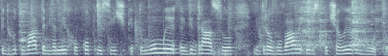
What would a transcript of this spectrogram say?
підготувати для них окопні свічки. Тому ми відразу відреагували і розпочали роботу.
